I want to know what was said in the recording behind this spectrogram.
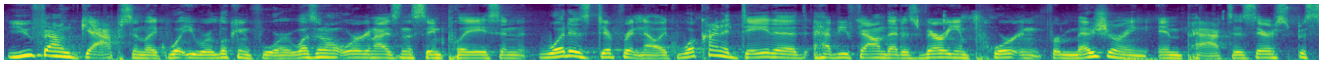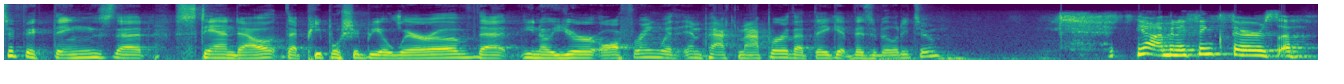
you found gaps in like what you were looking for. It wasn't all organized in the same place. And what is different now? Like, what kind of data have you found that is very important for measuring impact? Is there specific things that stand out that people should be aware of that you know you're offering with Impact Mapper that they get visibility to? Yeah, I mean, I think there's a,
